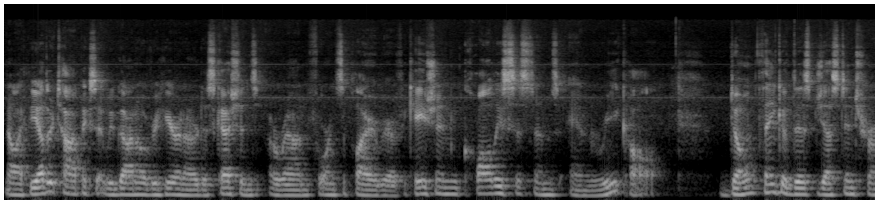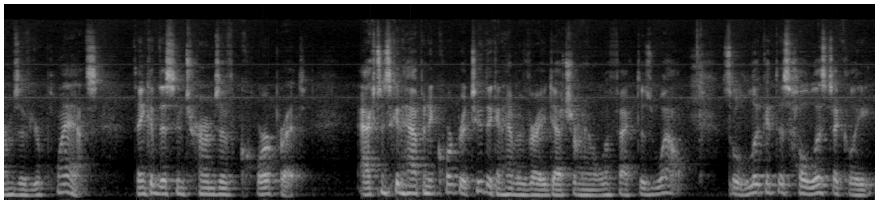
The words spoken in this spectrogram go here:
Now, like the other topics that we've gone over here in our discussions around foreign supplier verification, quality systems, and recall, don't think of this just in terms of your plants. Think of this in terms of corporate. Actions can happen in corporate too, they can have a very detrimental effect as well. So look at this holistically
